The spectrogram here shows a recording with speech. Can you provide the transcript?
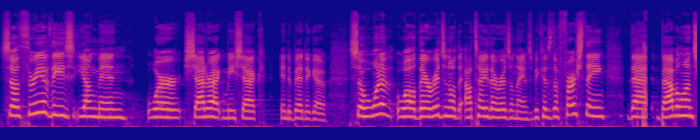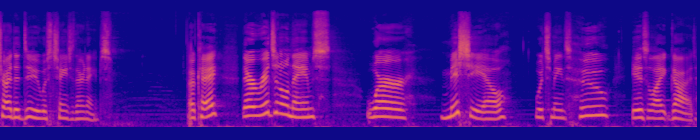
So three of these young men were Shadrach, Meshach, and Abednego. So one of well, their original I'll tell you their original names because the first thing that Babylon tried to do was change their names. Okay? Their original names were Mishael, which means who is like God.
